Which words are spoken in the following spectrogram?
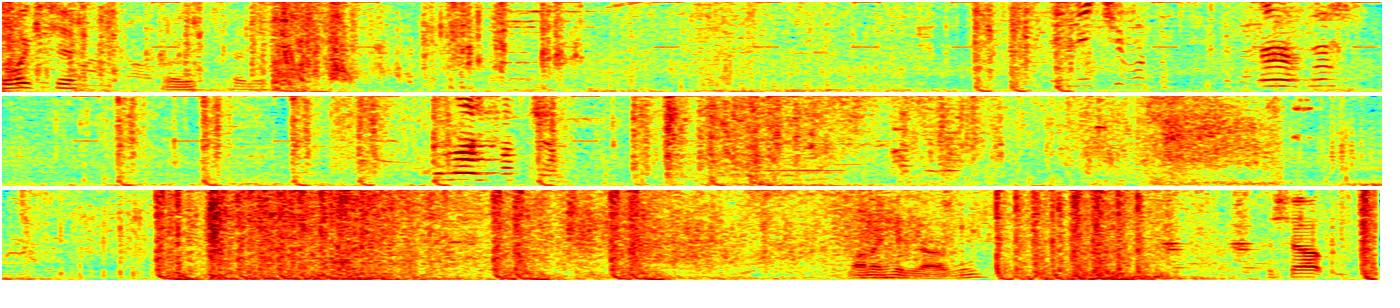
Smoke içi. Nice. 52 vurdum City'de. Nerede? Bir knife atacağım. Bana heal lazım. Dışarı Göremiyorum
